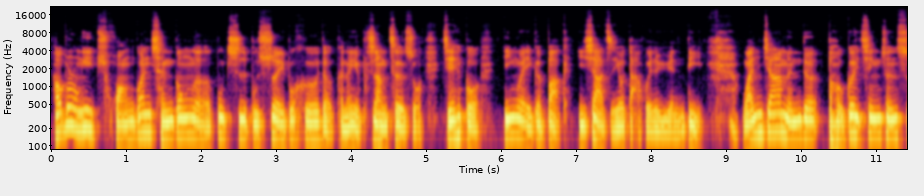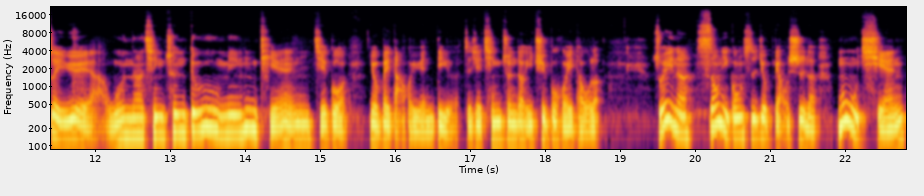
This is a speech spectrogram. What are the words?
好不容易闯关成功了，不吃不睡不喝的，可能也不上厕所，结果因为一个 bug，一下子又打回了原地。玩家们的宝贵青春岁月啊，我拿青春赌明天，结果又被打回原地了，这些青春都一去不回头了。所以呢，Sony 公司就表示了，目前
